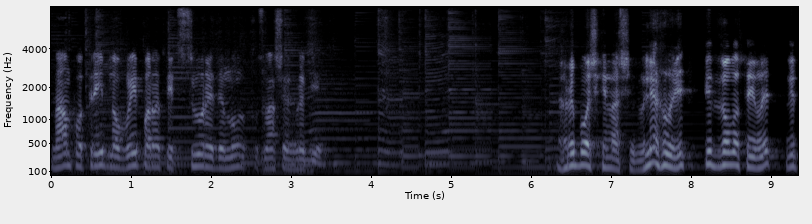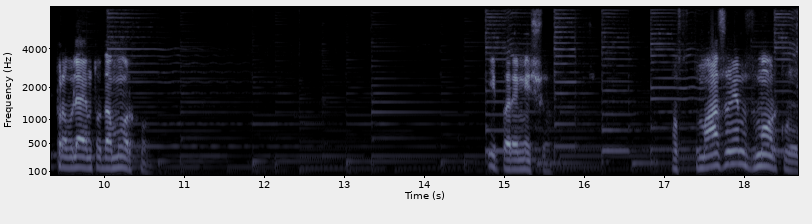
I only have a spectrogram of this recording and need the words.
Нам потрібно випарити всю рідину з наших грибів. Грибочки наші влягли, підзолотили, відправляємо туди морку. І перемішуємо. Обсмажуємо з морквою.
